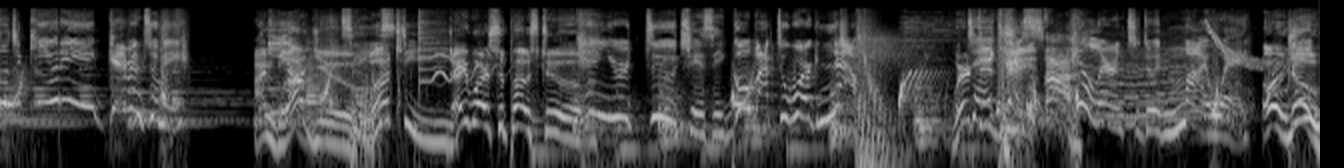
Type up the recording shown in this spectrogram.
You're such a cutie. Give him to me. I'm glad you. What? They were supposed to. And you're too cheesy. Go back to work now. Where Take did she? this. Ah! He'll learn to do it my way. Oh no,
